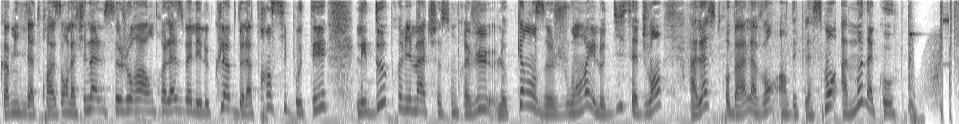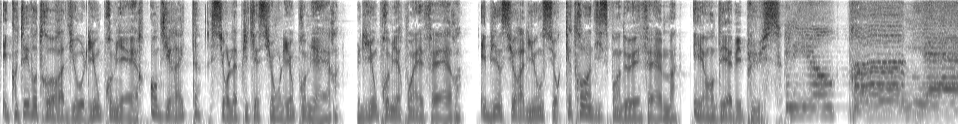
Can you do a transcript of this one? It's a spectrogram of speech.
Comme il y a trois ans, la finale se jouera entre l'Asvel et le club de la Principauté. Les deux premiers matchs sont prévus le 15 juin et le 17 juin à l'Astrobal avant un déplacement à Monaco. Écoutez votre radio Lyon Première en direct sur l'application Lyon Première, lyonpremière.fr et bien sûr à Lyon sur 90.2 FM et en DAB+. Lyon Première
